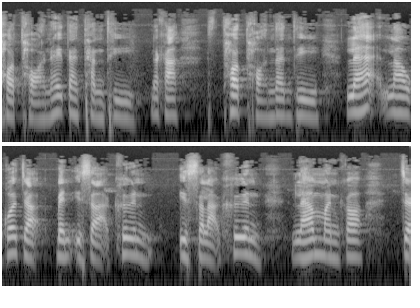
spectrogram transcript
ถอดถอนให้แต่ทันทีนะคะถอดถอนทันที และเราก็จะเป็นอิสระขึ้นอิสระขึ้น แล้วมันก็จะ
